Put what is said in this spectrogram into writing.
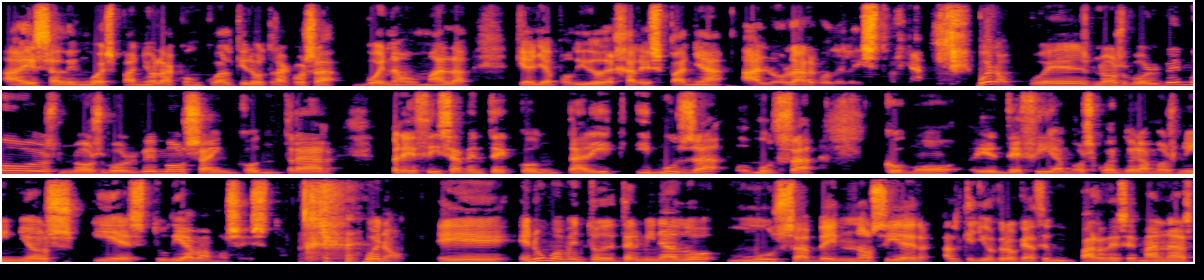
a esa lengua española con cualquier otra cosa, buena o mala, que haya podido dejar España a lo largo de la historia. Bueno, pues nos volvemos, nos volvemos a encontrar precisamente con Tarik y Musa o Musa, como eh, decíamos cuando éramos niños y estudiábamos esto. Bueno, eh, en un momento determinado, Musa Ben Nosier, al que yo creo que hace un par de semanas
